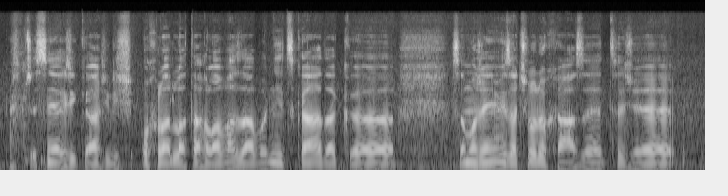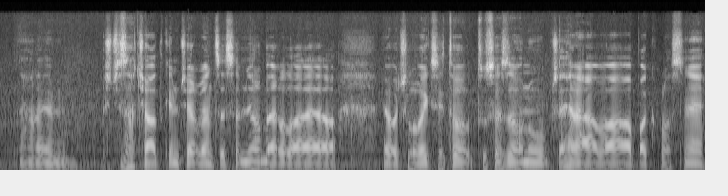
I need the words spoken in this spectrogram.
přesně jak říkáš, když ochladla ta hlava závodnická, tak e, samozřejmě mi začalo docházet, že já nevím, ještě začátkem července jsem měl berle a jo, člověk si to tu sezónu přehrává a pak vlastně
